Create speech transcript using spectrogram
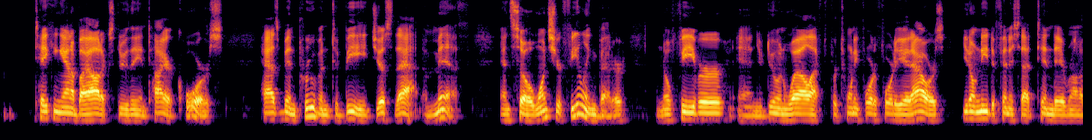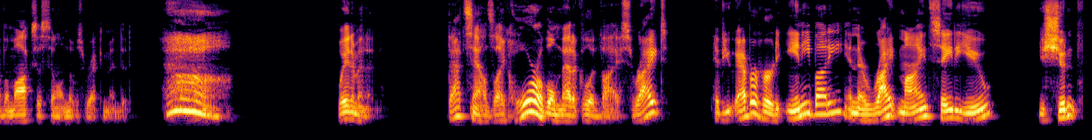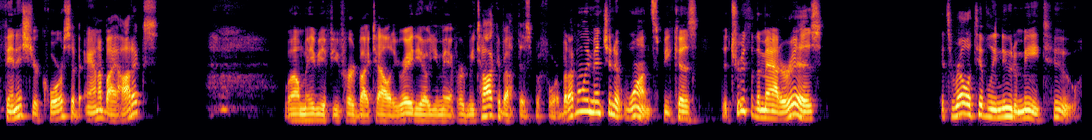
taking antibiotics through the entire course has been proven to be just that a myth. And so once you're feeling better, no fever, and you're doing well after for 24 to 48 hours, you don't need to finish that 10 day run of amoxicillin that was recommended. Wait a minute. That sounds like horrible medical advice, right? Have you ever heard anybody in their right mind say to you, You shouldn't finish your course of antibiotics? Well, maybe if you've heard Vitality Radio, you may have heard me talk about this before, but I've only mentioned it once because the truth of the matter is it's relatively new to me too.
